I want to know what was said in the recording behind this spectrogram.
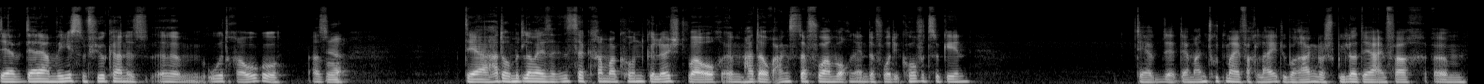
der, der am wenigsten für kann, ist ähm, Uwe Traogo. Also ja. der hat auch mittlerweile seinen Instagram-Account gelöscht, war auch, ähm, hatte auch Angst davor, am Wochenende vor die Kurve zu gehen der, der, der Mann tut mir einfach leid. Überragender Spieler, der einfach, ähm,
